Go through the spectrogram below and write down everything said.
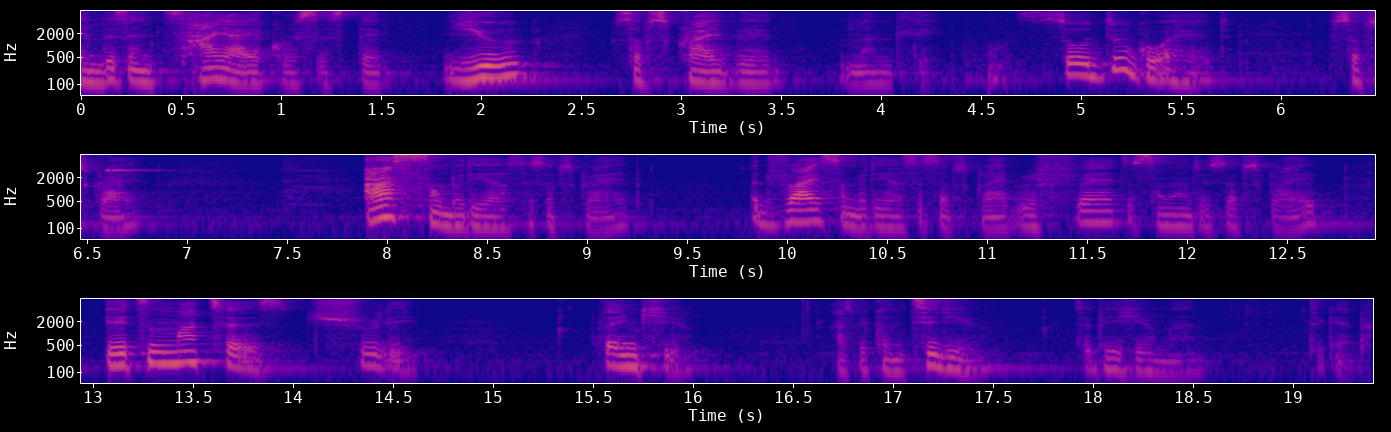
in this entire ecosystem. You subscribing monthly. So do go ahead, subscribe. Ask somebody else to subscribe. Advise somebody else to subscribe. Refer to someone to subscribe. It matters, truly. Thank you as we continue to be human together.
